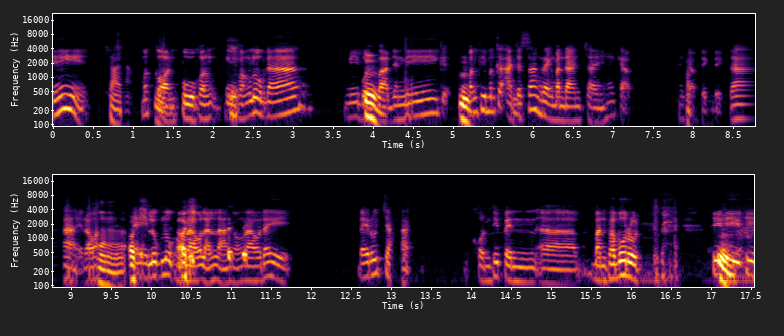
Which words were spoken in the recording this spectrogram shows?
นี่ใช่ครับเมื่อก่อนปู่ของปู่ของลูกนะ มีบทบาทอย่างนี้อืมบางทีมันก็อาจจะสร้างแรงบันดาลใจให้กับ ให้กับเด็ก ๆได้ เราอ่าโอเคให้ลูกๆของโอเคเราหลานๆของเราได้ ได้รู้จักคนที่เป็นเอ่อบรรพบุรุษ ที่ที่ที่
